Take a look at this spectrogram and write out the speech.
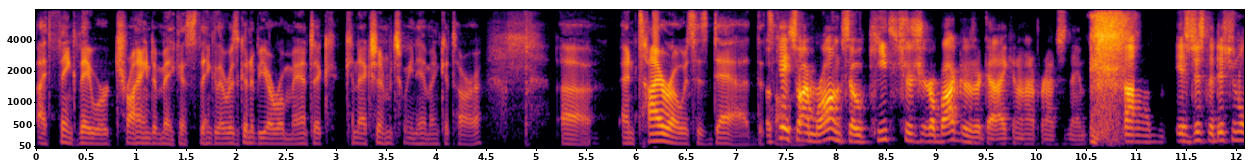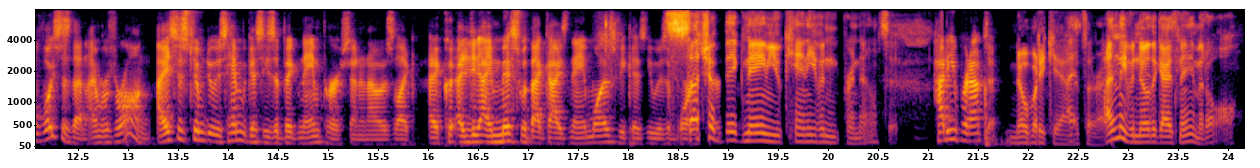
I think they were trying to make us think there was going to be a romantic connection between him and Katara. Uh, and Tyro is his dad. That's Okay, so I'm wrong. So Keith Shishirabaka, guy, I don't know how to pronounce his name, um, is just additional voices. Then I was wrong. I just assumed it was him because he's a big name person, and I was like, I could, I did, I missed what that guy's name was because he was important. Such a big name, you can't even pronounce it. How do you pronounce it? Nobody can. That's all right. all I right. don't even know the guy's name at all.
